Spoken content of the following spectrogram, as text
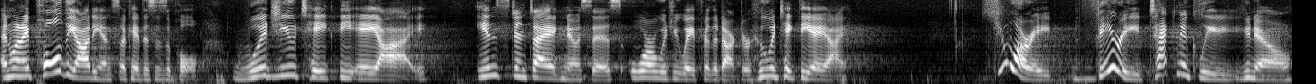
And when I poll the audience, okay, this is a poll, would you take the AI, instant diagnosis, or would you wait for the doctor? Who would take the AI? You are a very technically, you know,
